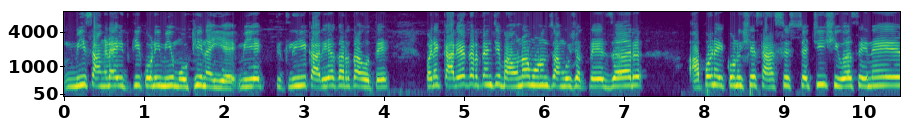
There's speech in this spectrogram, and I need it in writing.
मी सांगण्या इतकी कोणी मी मोठी नाही आहे मी एक तिथलीही कार्यकर्ता होते. पण एक कार्यकर्त्यांची भावना म्हणून सांगू शकते. जर आपण एकोणीसशे सहासष्टची शिवसेने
